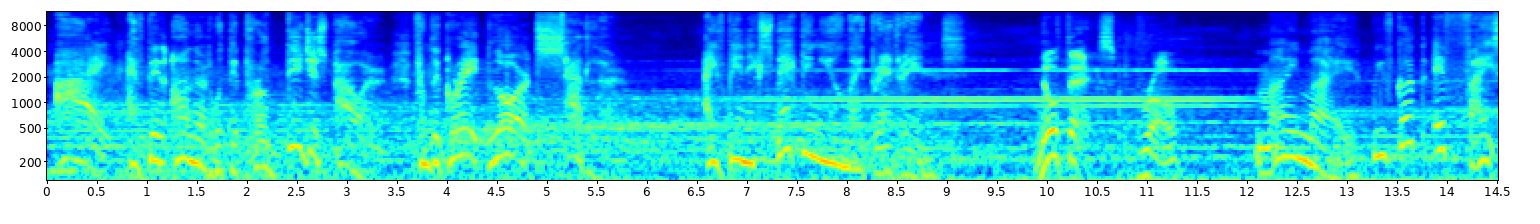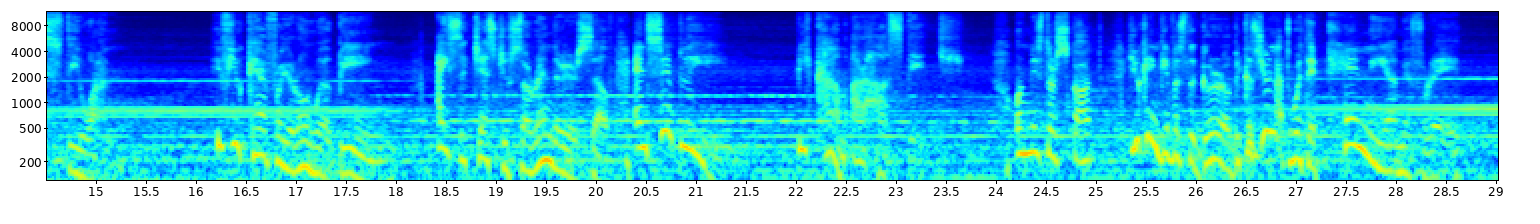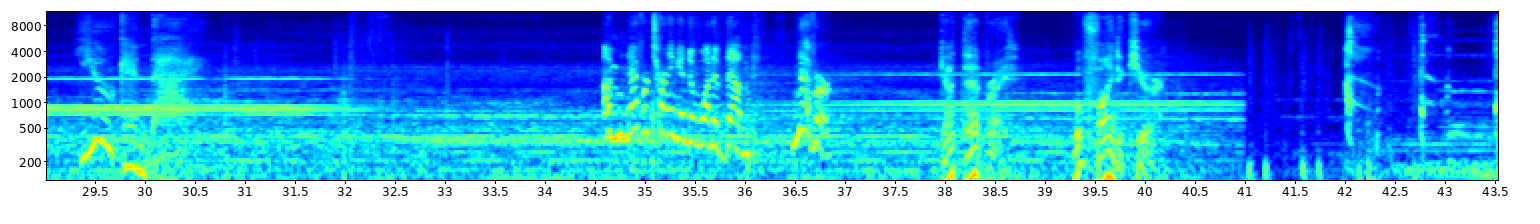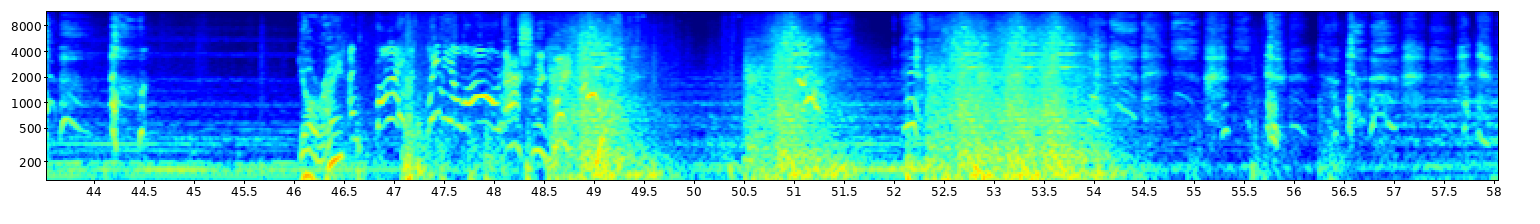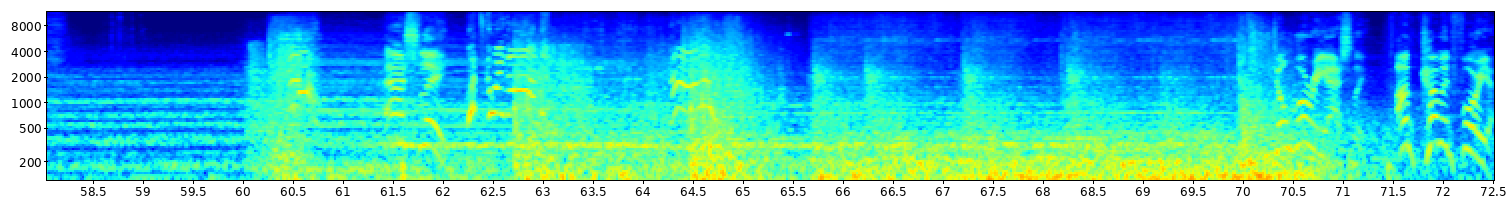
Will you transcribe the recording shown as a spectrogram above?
I have been honored with a prodigious power from the great Lord Saddler. I've been expecting you, my brethrens. No thanks, bro. My, my, we've got a feisty one. If you care for your own well-being, I suggest you surrender yourself and simply become our hostage. Or Mr. Scott, you can give us the girl because you're not worth a penny, I'm afraid. You can die. I'm never turning into one of them. Never. Got that right. We'll find a cure. You alright? I'm fine. Leave me alone. Ashley, wait! Coming for you.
